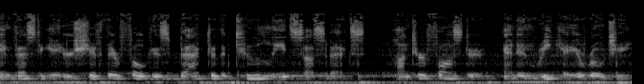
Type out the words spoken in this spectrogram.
investigators shift their focus back to the two lead suspects, Hunter Foster and Enrique Arochi.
